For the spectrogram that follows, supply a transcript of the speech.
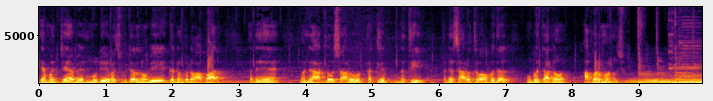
તેમજ જયાબેન મોદી હોસ્પિટલનો બી ઘણો ઘણો આભાર અને મને આટલો સારું તકલીફ નથી. અને સારું થવા બદલ હું બધાનો આભાર માનું છું.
